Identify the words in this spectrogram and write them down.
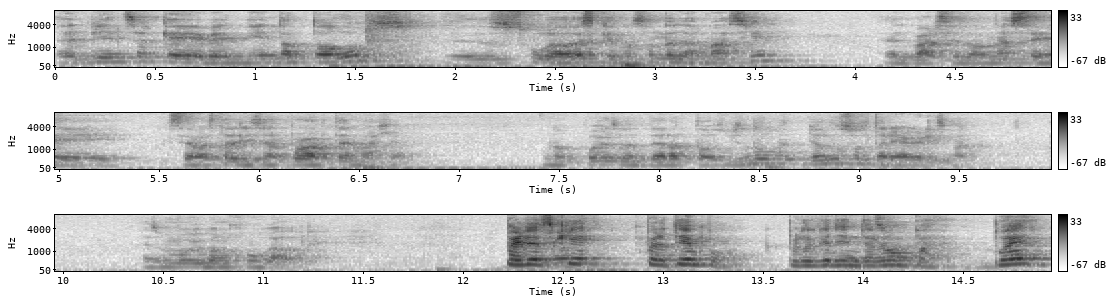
él piensa que vendiendo a todos, esos jugadores que no son de la Masia, el Barcelona se, se va a estabilizar por arte de magia. No puedes vender a todos. Yo no, yo no soltaría a Griezmann. Es muy buen jugador. Pero es que, pero tiempo, perdón que te interrumpa. Puede,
